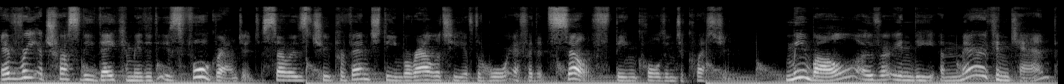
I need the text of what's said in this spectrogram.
Every atrocity they committed is foregrounded so as to prevent the morality of the war effort itself being called into question. Meanwhile, over in the American camp,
